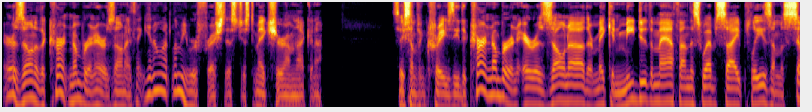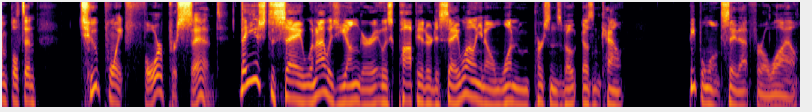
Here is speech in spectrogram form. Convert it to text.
Arizona, the current number in Arizona, I think, you know what? Let me refresh this just to make sure I'm not going to say something crazy. The current number in Arizona, they're making me do the math on this website. Please, I'm a simpleton. 2.4%. They used to say when I was younger, it was popular to say, well, you know, one person's vote doesn't count. People won't say that for a while.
